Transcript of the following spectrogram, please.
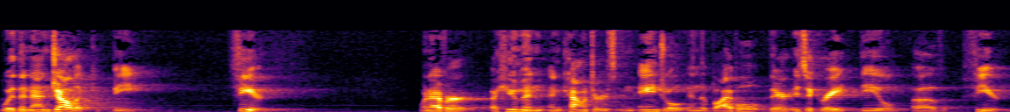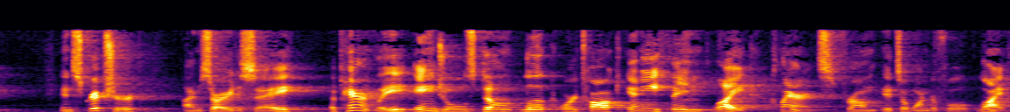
with an angelic being fear. Whenever a human encounters an angel in the Bible, there is a great deal of fear. In Scripture, I'm sorry to say, apparently angels don't look or talk anything like Clarence from It's a Wonderful Life.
